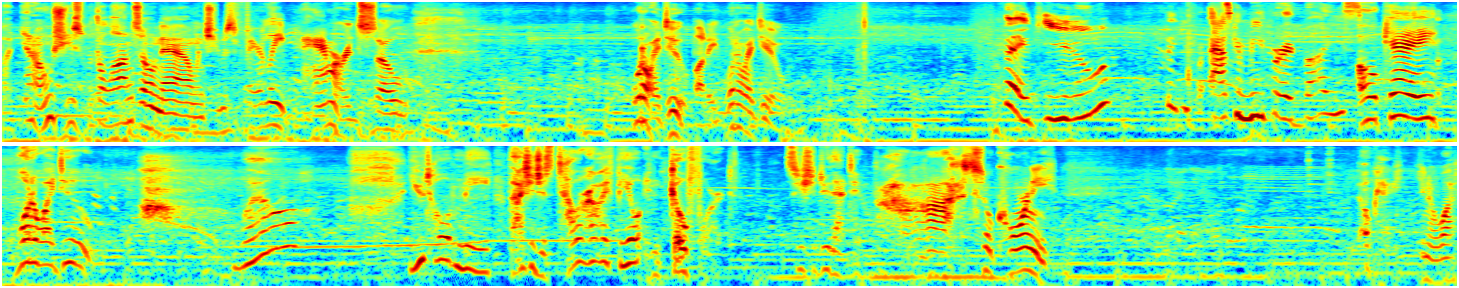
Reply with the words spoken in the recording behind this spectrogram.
But, you know, she's with Alonzo now, and she was fairly hammered, so. What do I do, buddy? What do I do? Thank you. Thank you for asking me for advice. Okay, what do I do? Well, you told me that I should just tell her how I feel and go for it. So you should do that too. Ah, so corny. Okay, you know what?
